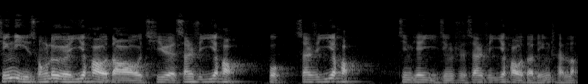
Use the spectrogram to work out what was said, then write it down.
请你从六月一号到七月三十一号，不，三十一号，今天已经是三十一号的凌晨了。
